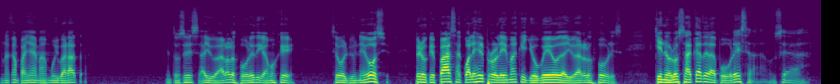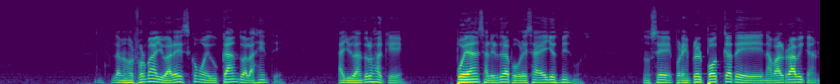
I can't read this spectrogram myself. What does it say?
Una campaña además muy barata. Entonces ayudar a los pobres digamos que se volvió un negocio. Pero ¿qué pasa? ¿Cuál es el problema que yo veo de ayudar a los pobres? Que no los sacas de la pobreza. O sea, la mejor forma de ayudar es como educando a la gente, ayudándolos a que puedan salir de la pobreza ellos mismos. No sé, por ejemplo el podcast de Naval Ravikant,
